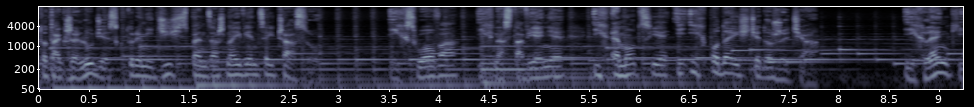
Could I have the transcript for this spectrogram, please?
to także ludzie, z którymi dziś spędzasz najwięcej czasu. Ich słowa, ich nastawienie, ich emocje i ich podejście do życia. Ich lęki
